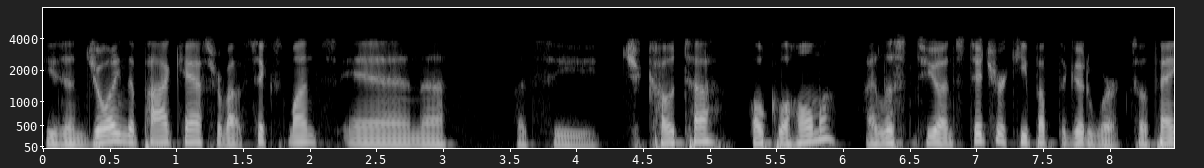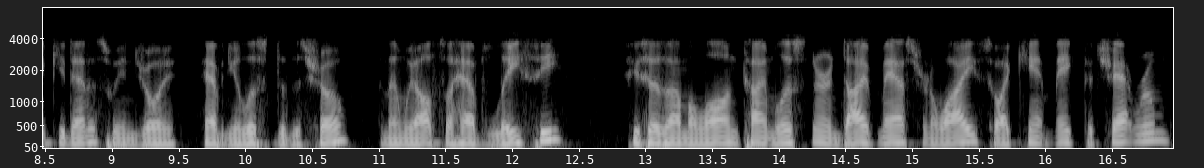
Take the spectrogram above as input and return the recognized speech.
He's enjoying the podcast for about six months in, uh, let's see, Checotah, Oklahoma. I listen to you on Stitcher. Keep up the good work. So thank you, Dennis. We enjoy having you listen to the show. And then we also have Lacey. She says, I'm a long time listener and dive master in Hawaii, so I can't make the chat room,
